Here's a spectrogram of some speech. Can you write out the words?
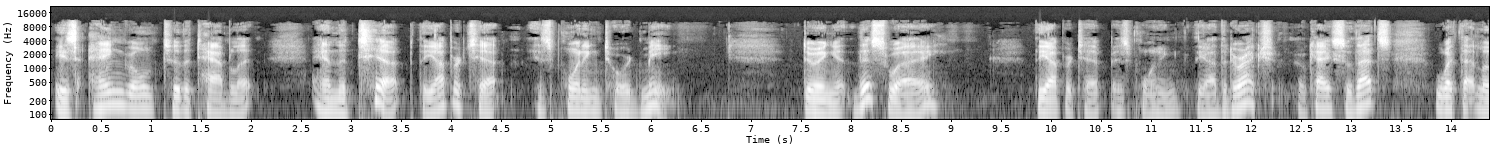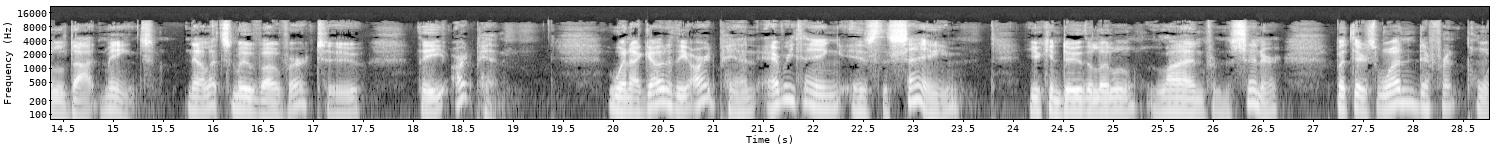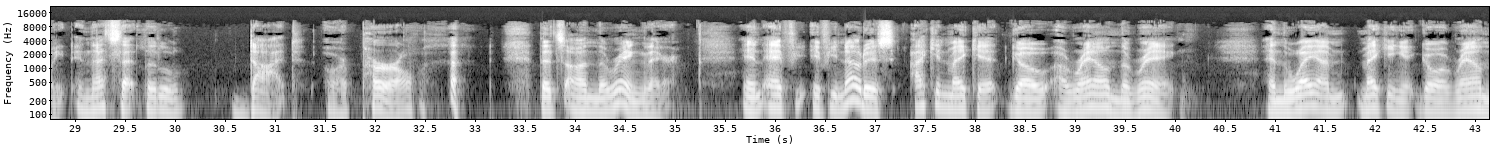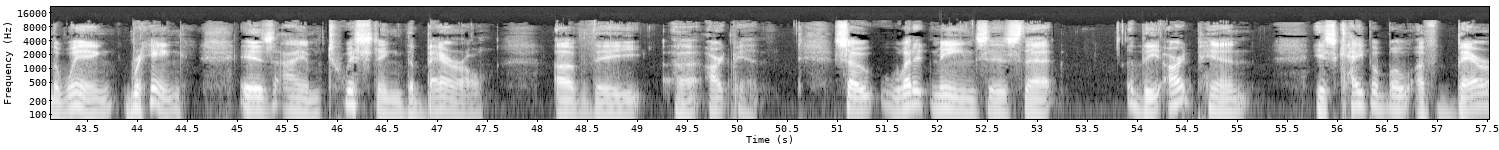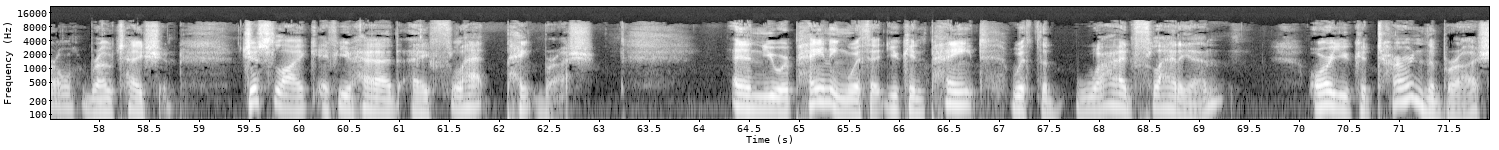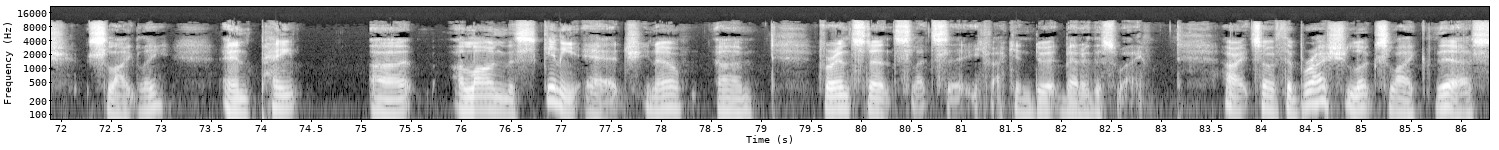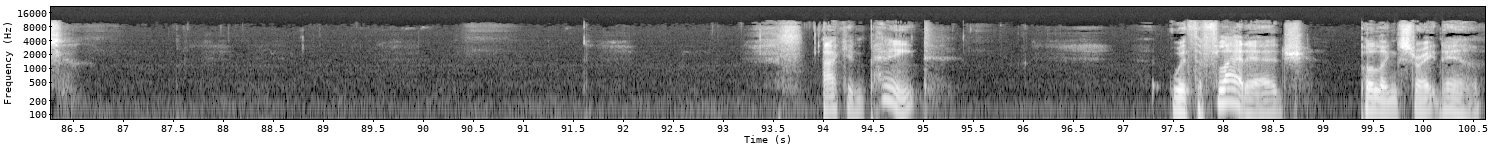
is angled to the tablet and the tip, the upper tip, is pointing toward me. Doing it this way, the upper tip is pointing the other direction. Okay, so that's what that little dot means. Now let's move over to the art pen. When I go to the art pen, everything is the same. You can do the little line from the center, but there's one different point, and that's that little dot or pearl that's on the ring there. And if if you notice, I can make it go around the ring. And the way I'm making it go around the wing ring is I am twisting the barrel of the uh, art pen. So what it means is that the art pen is capable of barrel rotation, just like if you had a flat paintbrush and you were painting with it, you can paint with the wide flat end, or you could turn the brush slightly and paint uh, along the skinny edge, you know. Um, for instance, let's see if I can do it better this way. All right, so if the brush looks like this, I can paint with the flat edge pulling straight down.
